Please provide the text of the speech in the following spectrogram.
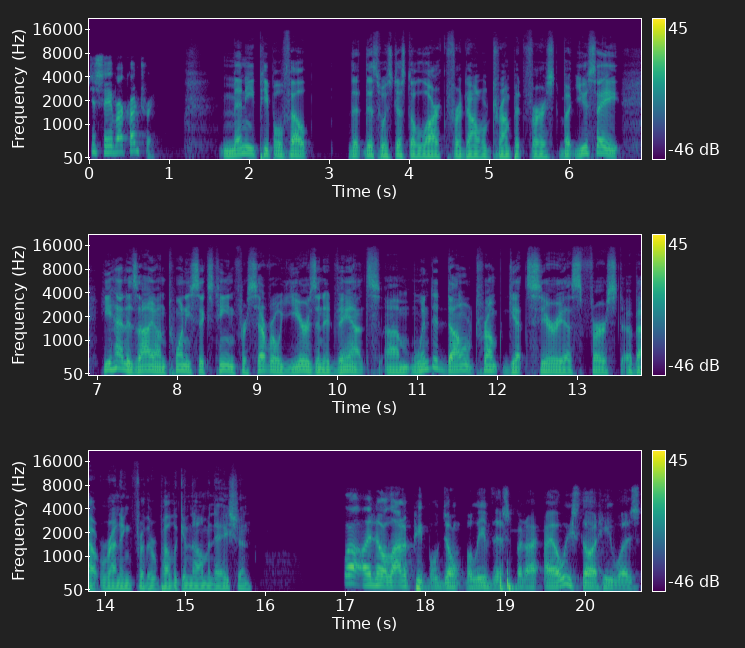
to save our country. Many people felt that this was just a lark for Donald Trump at first, but you say he had his eye on 2016 for several years in advance. Um, when did Donald Trump get serious first about running for the Republican nomination? Well, I know a lot of people don't believe this, but I, I always thought he was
